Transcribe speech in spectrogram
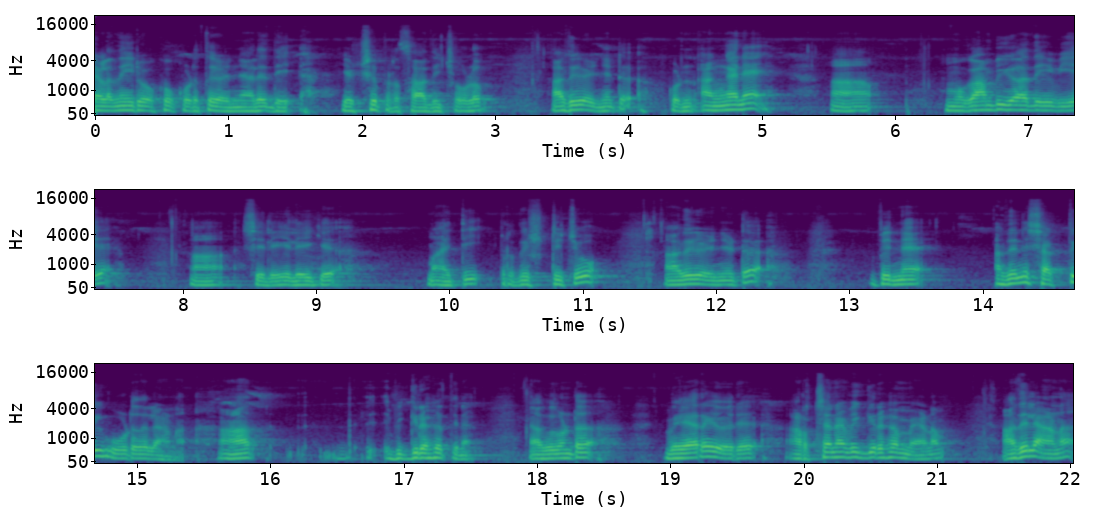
ഇളനീരും ഒക്കെ കൊടുത്തു കഴിഞ്ഞാൽ യക്ഷി പ്രസാദിച്ചോളും. അത് കഴിഞ്ഞിട്ട് അങ്ങനെ ആ, മൂകാംബികാ ദേവിയെ ആ ശിലയിലേക്ക് മാറ്റി പ്രതിഷ്ഠിച്ചു. അത് കഴിഞ്ഞിട്ട് പിന്നെ അതിന് ശക്തി കൂടുതലാണ്. ആ വിഗ്രഹത്തിന്. അതുകൊണ്ട് വേറെ ഒരു അർച്ചന വിഗ്രഹം വേണം. അതിലാണ്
